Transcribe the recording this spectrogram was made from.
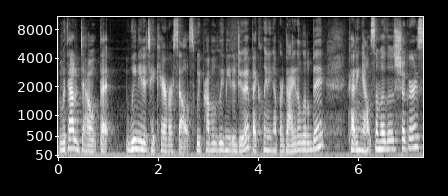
without a doubt that we need to take care of ourselves. We probably need to do it by cleaning up our diet a little bit, cutting out some of those sugars,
